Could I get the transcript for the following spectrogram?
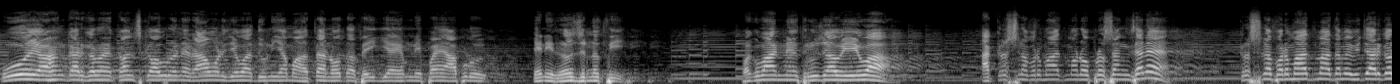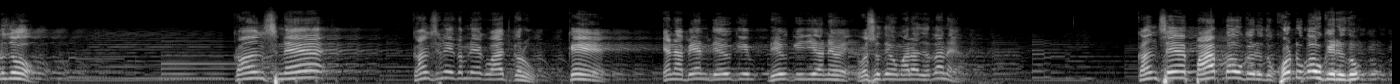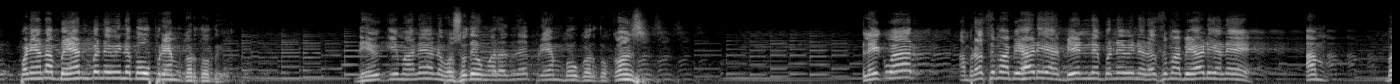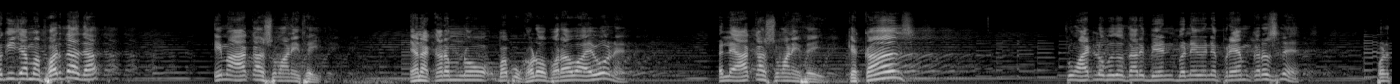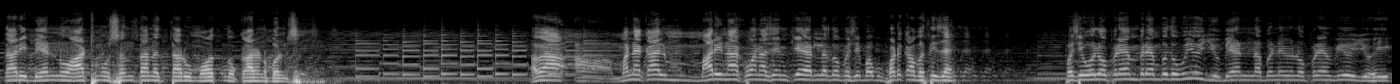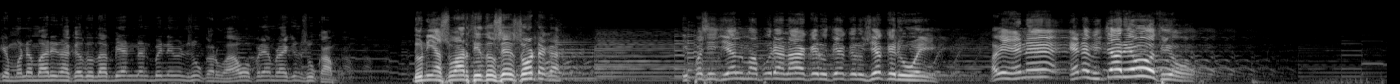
કોઈ અહંકાર કરવાને કંસ કૌરવ અને રાવણ જેવા દુનિયામાં હતા, નહોતા, થઈ ગયા. એમની પાસે આપણું એની રજ નથી. ભગવાનને ધ્રુજાવે એવા. આ કૃષ્ણ પરમાત્માનો પ્રસંગ છે ને? કૃષ્ણ પરમાત્મા તમે વિચાર કરજો. કંસને, કંસની તમને એક વાત કરું કે એના બેન દેવકી, દેવકીજી અને વસુદેવ મહારાજ હતા ને કંસે પાપ બહુ કર્યું હતું, ખોટું બહુ કર્યું હતું, પણ એના બેન બનાવીને બહુ પ્રેમ કરતો હતો દેવકી માને અને વસુદેવ મહારાજને પ્રેમ બહુ કરતો, કંસ. એટલે એકવાર આમ રથમાં બેહાડી અને બેનને બનાવીને રથમાં બેહાડી અને આમ બગીચામાં ફરતા હતા, એમાં આકાશવાણી થઈ. એના કર્મનો બાપુ ઘડો ભરાવા આવ્યો ને, એટલે આકાશવાણી થઈ કે, કંસ, તું આટલો બધો તારી બેન બનાવીને પ્રેમ કરસ ને પણ તારી બેનનું આઠમું સંતાન જ તારું મોતનું કારણ બનશે. હવે મને કાલ મારી નાખવાના છે એમ કે, એટલે તો પછી બાપુ ફડકા વધી જાય. પછી ઓલો પ્રેમ પ્રેમ બધું વયું ગયું. બેન ના બનાવીનો પ્રેમ વયું ગયો. એ કે મને મારી નાખે તો આ બેન ને બનાવીને શું કરવા? આવો પ્રેમ રાખીને શું કામ? દુનિયા સ્વાર્થી તો છે સો ટકા. એ પછી જેલમાં પૂરા ના કર્યું, તે કર્યું, જે કર્યું હોય. હવે એને એને વિચાર એવો થયો.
